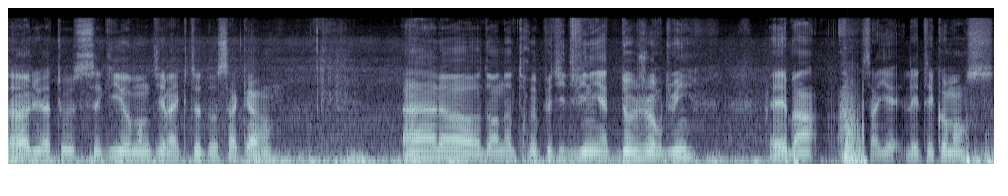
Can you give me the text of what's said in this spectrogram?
Salut à tous, c'est Guillaume en direct d'Osaka. Alors, dans notre petite vignette d'aujourd'hui, eh ben, ça y est, l'été commence.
